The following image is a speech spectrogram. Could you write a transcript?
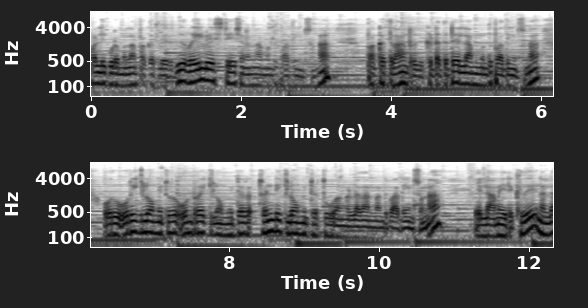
பள்ளிக்கூடம் எல்லாம் பக்கத்தில் இருக்குது ரயில்வே ஸ்டேஷன் எல்லாம் வந்து பார்த்தீங்கன்னு சொன்னால் பக்கத்துலான் இருக்குது கிட்டத்தட்ட எல்லாம் வந்து பார்த்தீங்கன்னு சொன்னால் ஒரு ஒரு கிலோமீட்டர் ஒன்றரை கிலோமீட்டர் ரெண்டு கிலோமீட்டர் தூரங்களில் தான் வந்து பார்த்தீங்கன்னு சொன்னால் எல்லாமே இருக்குது. நல்ல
